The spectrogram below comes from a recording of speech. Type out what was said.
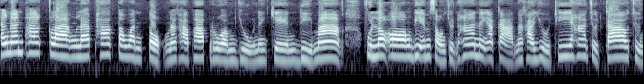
ทางด้านภาคกลางและภาคตะวันตกนะคะ ภาพรวมอยู่ในเกณฑ์ดีมาก ฝุ่นละออง PM 2.5 ในอากาศนะคะ อยู่ที่ 5.9 ถึง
